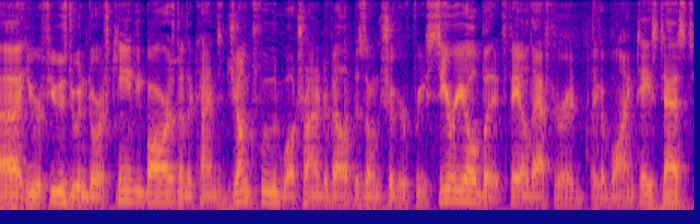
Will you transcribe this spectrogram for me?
Uh, he refused to endorse candy bars and other kinds of junk food while trying to develop his own sugar-free cereal, but it failed after a, like a blind taste test.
